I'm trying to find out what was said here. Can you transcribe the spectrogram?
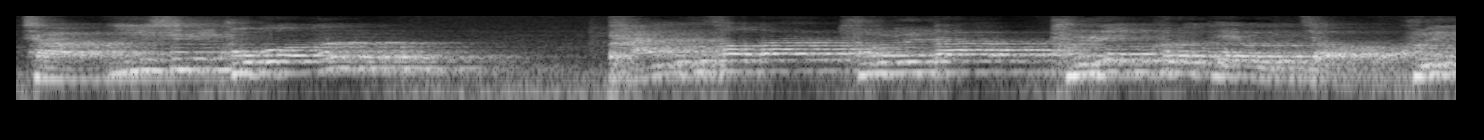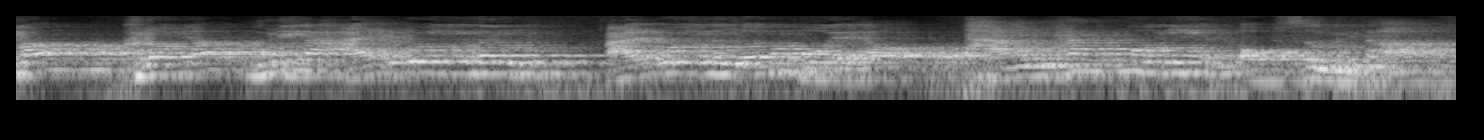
자, 29번은 단서가 둘 다 블랭크로 되어 있죠. 그러면, 그러면 우리가 알고 있는, 알고 있는 거는 뭐예요? 방향뿐이 없습니다.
